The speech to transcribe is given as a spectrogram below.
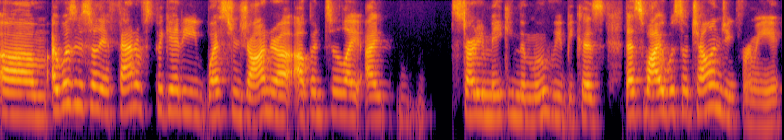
um I wasn't necessarily a fan of spaghetti western genre up until I I started making the movie because that's why it was so challenging for me.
